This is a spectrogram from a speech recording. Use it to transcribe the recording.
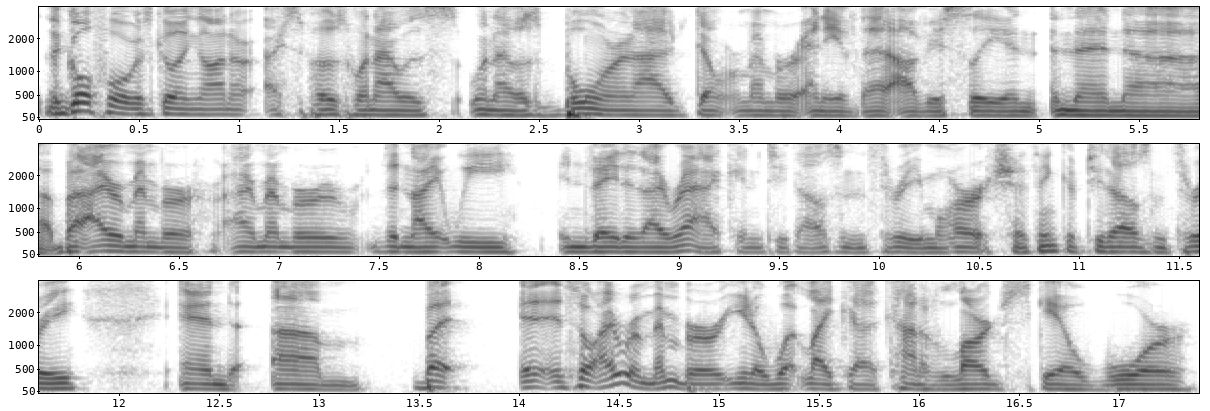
the Gulf War was going on. I suppose when I was when I was born, I don't remember any of that, obviously. And and then, uh, but I remember I remember the night we invaded Iraq in 2003, March, I think of 2003, and um, but and, and so I remember, you know, what like a kind of large scale war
